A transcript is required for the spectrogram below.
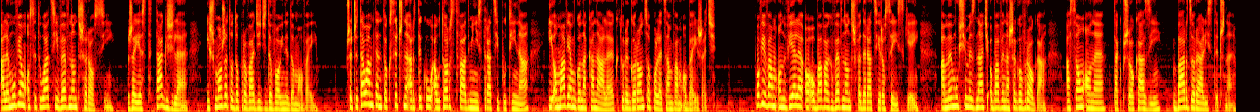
ale mówią o sytuacji wewnątrz Rosji, że jest tak źle, iż może to doprowadzić do wojny domowej. Przeczytałam ten toksyczny artykuł autorstwa administracji Putina i omawiam go na kanale, który gorąco polecam Wam obejrzeć. Powie Wam on wiele o obawach wewnątrz Federacji Rosyjskiej, a my musimy znać obawy naszego wroga, a są one, tak przy okazji, bardzo realistyczne.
